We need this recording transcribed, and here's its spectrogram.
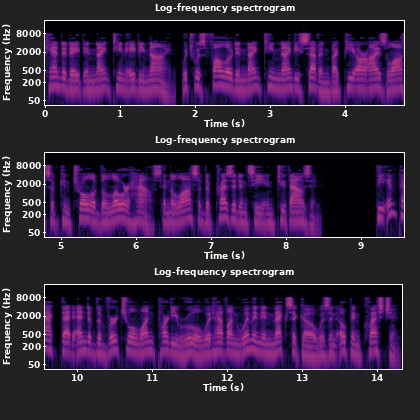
candidate in 1989, which was followed in 1997 by PRI's loss of control of the lower house and the loss of the presidency in 2000. The impact that end of the virtual one-party rule would have on women in Mexico was an open question.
